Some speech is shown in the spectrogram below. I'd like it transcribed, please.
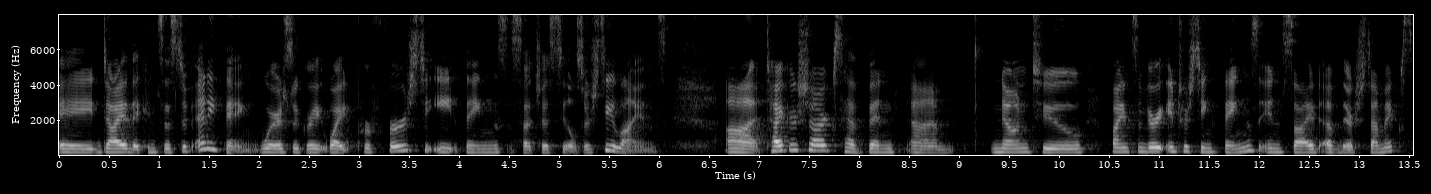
a diet that consists of anything, whereas the great white prefers to eat things such as seals or sea lions. Uh, tiger sharks have been um, known to find some very interesting things inside of their stomachs.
